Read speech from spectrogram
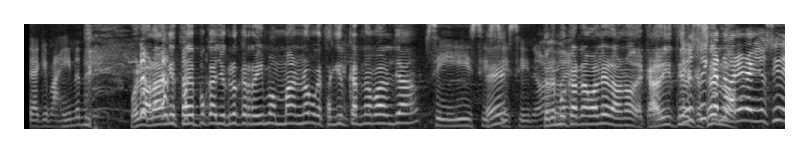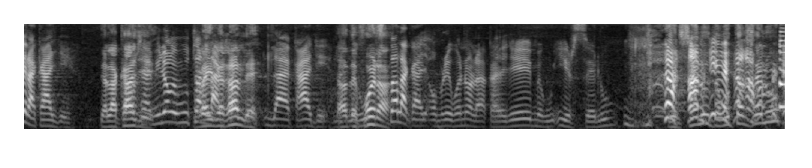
O sea, que imagínate. Bueno, ahora en esta época yo creo que reímos más, ¿no? Porque está aquí el carnaval ya. Sí, sí, ¿eh? sí, sí. No, ¿Tú eres muy no, carnavalera o no? De Cádiz tiene Yo que soy serlo. carnavalera, yo soy de la calle. De la calle. O sea, a mí lo que me gusta La es la, ilegales. la calle. Las de me fuera. gusta la calle. Hombre, bueno, la calle me y el celu. ¿El celu? ¿Te gusta el celu?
